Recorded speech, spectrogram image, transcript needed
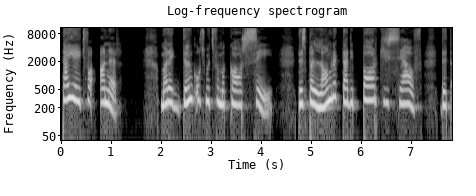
Tye het verander. Maar ek dink ons moet vir mekaar sê, dis belangrik dat die paartjie self dit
